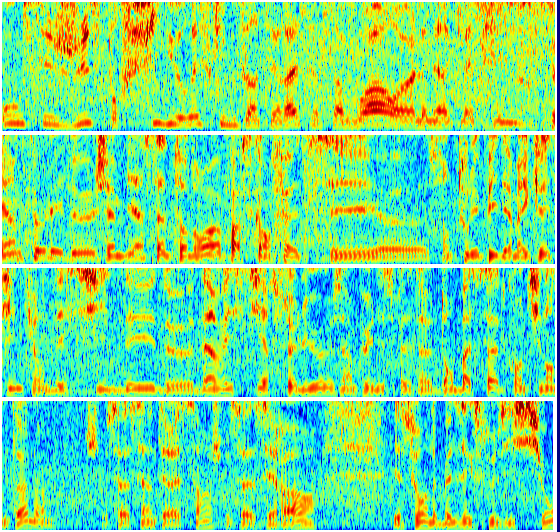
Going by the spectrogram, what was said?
ou c'est juste pour figurer ce qui vous intéresse, à savoir euh, l'Amérique latine? C'est un peu les deux. J'aime bien cet endroit parce qu'en fait, c'est euh, sont tous les pays d'Amérique latine qui ont décidé d'investir ce lieu. C'est un peu une espèce de- d'ambassade continentale. Je trouve ça assez intéressant. Je trouve ça assez rare. Il y a souvent de belles expositions.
